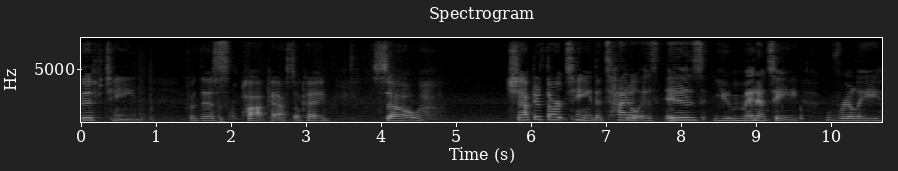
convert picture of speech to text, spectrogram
15 for this podcast, okay? So, chapter 13, the title is Is Humanity Really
